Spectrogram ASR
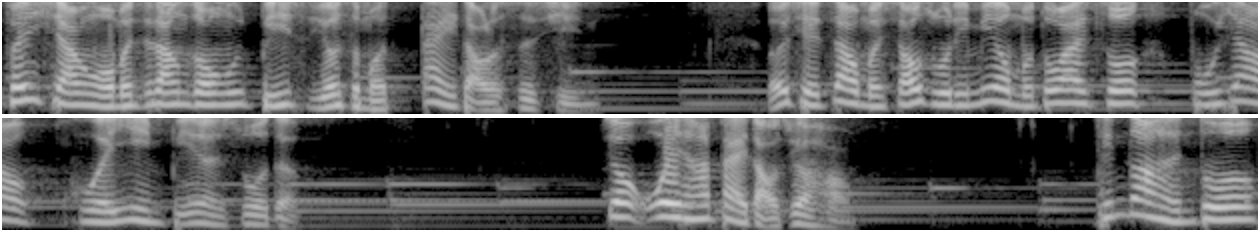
分享我们这当中彼此有什么带导的事情，而且在我们小组里面，我们都爱说不要回应别人说的，就为他带导就好。听到很多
